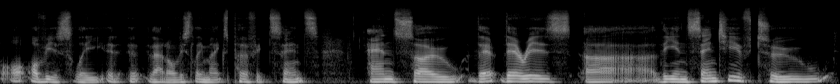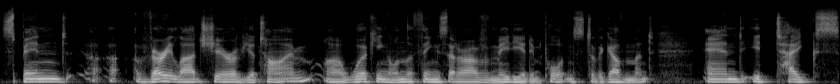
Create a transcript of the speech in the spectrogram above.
obviously it, it, that obviously makes perfect sense. And so there, there is uh, the incentive to spend a, a, very large share of your time uh, working on the things that are of immediate importance to the government. And it takes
